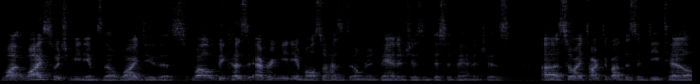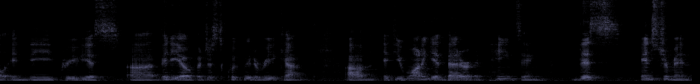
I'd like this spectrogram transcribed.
why, why, switch mediums though? Why do this? Well, because every medium also has its own advantages and disadvantages. Uh, so I talked about this in detail in the previous uh, video, but just quickly to recap, um, if you want to get better at painting, this instrument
